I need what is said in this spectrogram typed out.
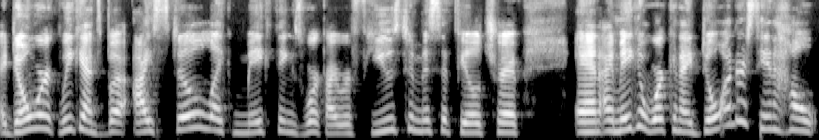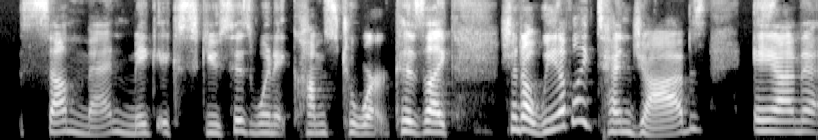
I don't work weekends, but I still like make things work. I refuse to miss a field trip and I make it work and I don't understand how some men make excuses when it comes to work cuz like Shantel, we have like 10 jobs and uh,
